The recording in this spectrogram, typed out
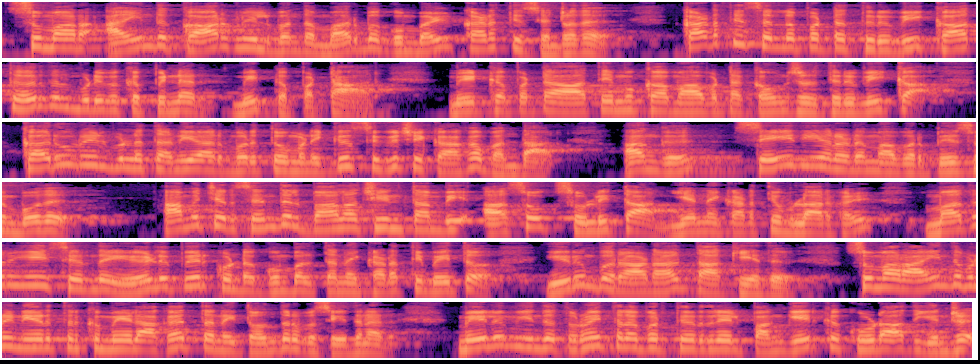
சுமார் ஐந்து கார்களில் வந்த மர்ம கும்பல் கடத்தி சென்றது. கடத்தி செல்லப்பட்ட திரு வி க தேர்தல் முடிவுக்கு பின்னர் மீட்கப்பட்டார். மீட்கப்பட்ட அதிமுக மாவட்ட கவுன்சிலர் திரு வி கரூரில் உள்ள தனியார் மருத்துவமனைக்கு சிகிச்சைக்காக வந்தார். அங்கு செய்தியாளரிடம் அவர் பேசும்போது அமைச்சர் செந்தில் பாலாஜியின் தம்பி அசோக் சொல்லித்தான் என்னை கடத்தியுள்ளார்கள். மதுரையை சேர்ந்த ஏழு பேர் கொண்ட கும்பல் தன்னை கடத்தி வைத்து இரும்பு ராடால் தாக்கியது. சுமார் ஐந்து மணி நேரத்திற்கு மேலாக தன்னை தொந்தரவு செய்தனர். மேலும் இந்த துணைத் தலைவர் தேர்தலில் பங்கேற்க கூடாது என்று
